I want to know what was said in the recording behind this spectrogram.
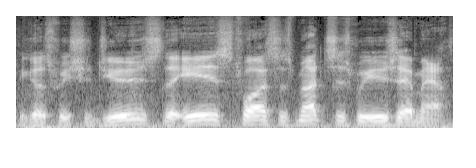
Because we should use the ears twice as much as we use our mouth.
